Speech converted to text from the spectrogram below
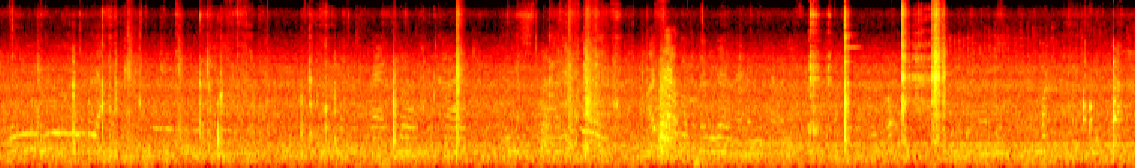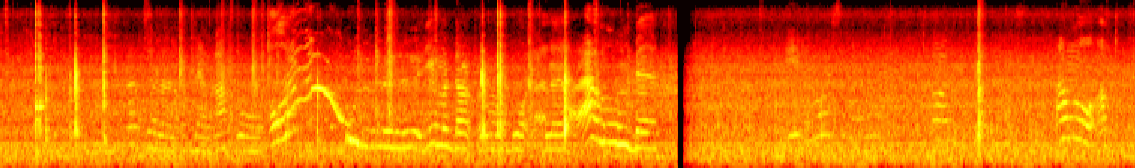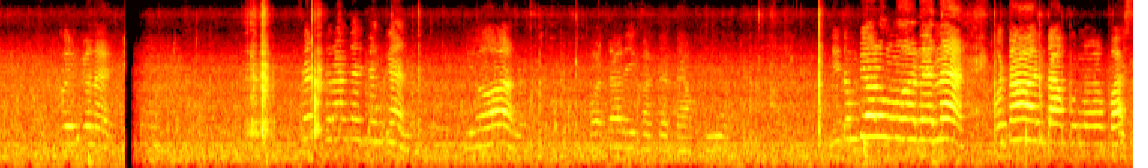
Dito biarong mo rin eh. Punta ang takot na lepas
